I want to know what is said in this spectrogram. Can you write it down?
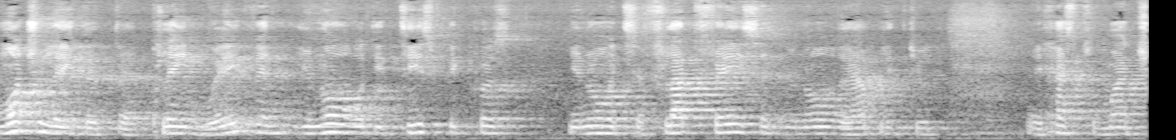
modulated uh, plane wave, and you know what it is because you know it's a flat face, and you know the amplitude. It has to match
